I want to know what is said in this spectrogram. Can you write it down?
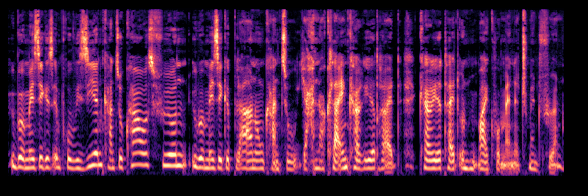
übermäßiges Improvisieren kann zu Chaos führen, übermäßige Planung kann zu ja, einer Kleinkariertheit und Micromanagement führen.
